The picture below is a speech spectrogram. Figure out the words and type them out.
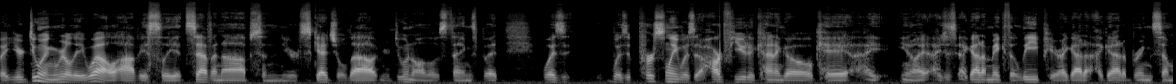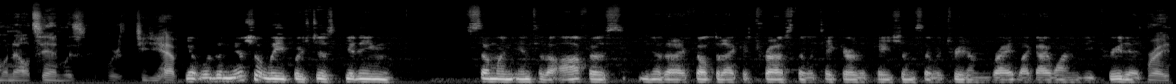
but you're doing really well obviously at seven ops and you're scheduled out and you're doing all those things but was was it personally was it hard for you to kind of go okay i you know i, I just i got to make the leap here. I got to i got to bring someone else in. Was or did you have yeah well the initial leap was just getting someone into the office you know that i felt that i could trust that would take care of the patients that would treat them right like i wanted to be treated. Right.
